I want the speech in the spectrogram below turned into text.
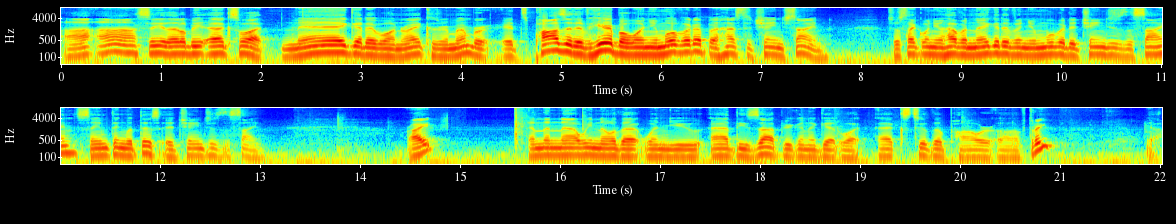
Uh-uh. See, that'll be x what? Negative 1, right? Because remember, it's positive here, but when you move it up, it has to change sign. Just like when you have a negative and you move it, it changes the sign. Same thing with this. It changes the sign. Right? And then now we know that when you add these up, you're going to get what? x to the power of 3? Yeah.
